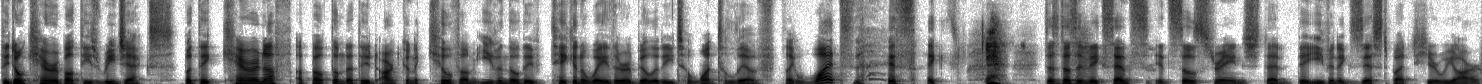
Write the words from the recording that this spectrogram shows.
they don't care about these rejects, but they care enough about them that they aren't going to kill them, even though they've taken away their ability to want to live. Like what? it's like just doesn't make sense. It's so strange that they even exist, but here we are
